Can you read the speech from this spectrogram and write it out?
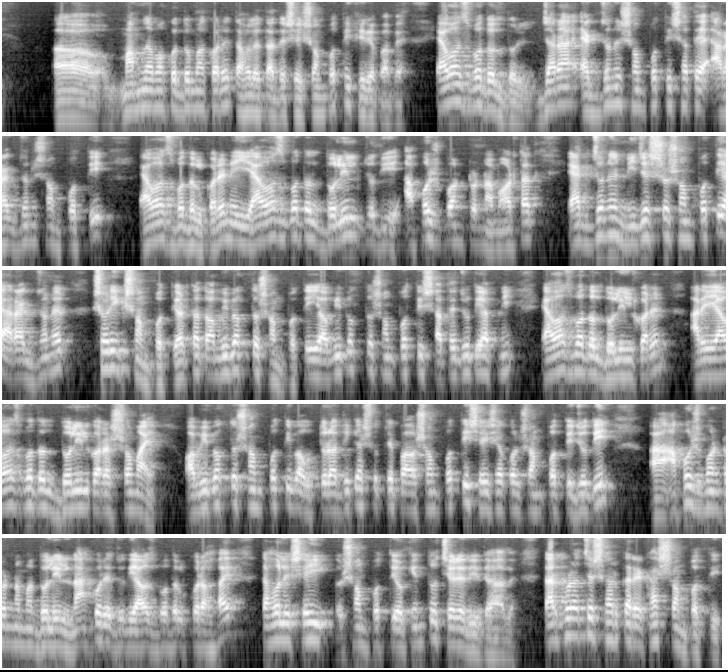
মামলা মকদ্দমা করে, তাহলে তাদের সেই সম্পত্তি ফিরে পাবে। এওয়াজ বদল দলিল। যারা একজনের সম্পত্তির সাথে আর একজনের সম্পত্তি এওয়াজ বদল করেন, এই এওয়াজ বদল দলিল যদি আপোষ বন্টন নামে, অর্থাৎ একজনের নিজস্ব সম্পত্তি আর একজনের শরিক সম্পত্তি, অর্থাৎ অবিভক্ত সম্পত্তি, এই অবিভক্ত সম্পত্তির সাথে যদি আপনি এওয়াজ বদল দলিল করেন, আর এই এওয়াজ বদল দলিল করার সময় অবিভক্ত সম্পত্তি বা উত্তরাধিকার সূত্রে পাওয়া সম্পত্তি, সেই সকল সম্পত্তি যদি আপোষ বন্টননামা দলিল না করে যদি আওয়াজ বদল করা হয়, তাহলে সেই সম্পত্তিও কিন্তু ছেড়ে দিতে হবে। তারপর হচ্ছে সরকারের খাস সম্পত্তি।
